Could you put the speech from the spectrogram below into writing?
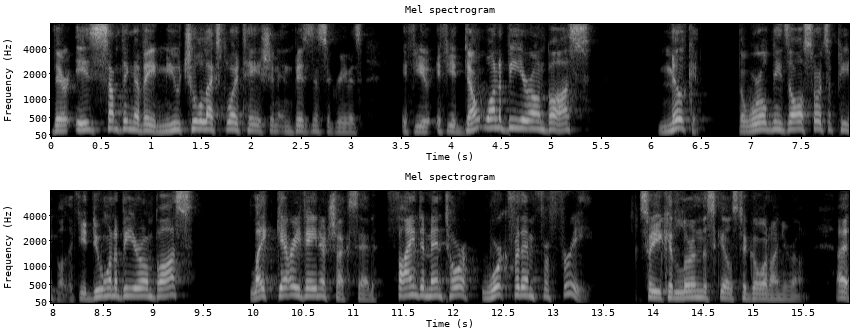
there is something of a mutual exploitation in business agreements. If you if you don't want to be your own boss, milk it. The world needs all sorts of people. If you do want to be your own boss, like Gary Vaynerchuk said, find a mentor, work for them for free, so you can learn the skills to go it on your own. Uh,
